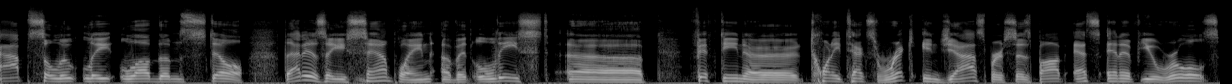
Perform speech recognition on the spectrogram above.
Absolutely love them still. That is a sampling of at least. Uh, 15 uh, 20 texts. Rick in Jasper says, Bob, SNFU rules.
